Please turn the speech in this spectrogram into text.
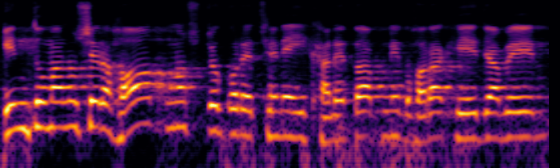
কিন্তু মানুষের হক নষ্ট করেছেন এইখানে, তো আপনি ধরা খেয়ে যাবেন।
